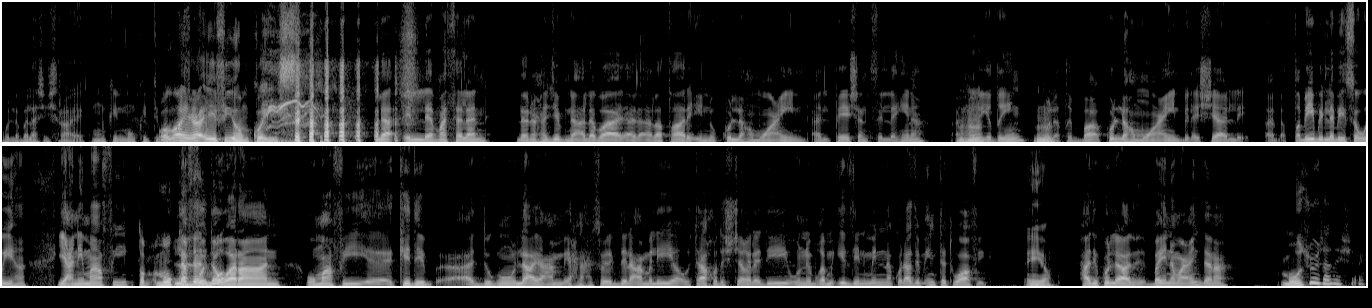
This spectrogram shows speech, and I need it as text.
ولا بلاش إيش رأيك؟ ممكن ممكن تكون والله. رأيي فيهم كويس. لا اللي مثلا لأنه إحنا جبنا على على طاري إنه كلهم واعين ال patients اللي هنا. المريضين. والأطباء كلهم واعين بالأشياء اللي الطبيب اللي بيسويها. يعني ما في طب مو كل لف الم... ودوران وما في آه، كذب آه، تقول لا يا عمي إحنا حنسوي لك دي العملية وتاخذ الشغلة دي ونبغى إذن منك ولازم أنت توافق. إيوه. هذه كلها بينما عندنا موجود هذا الشيء.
